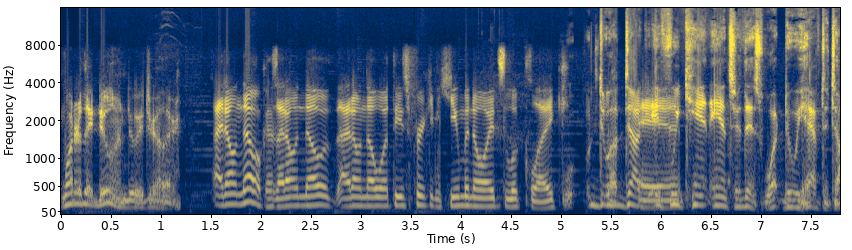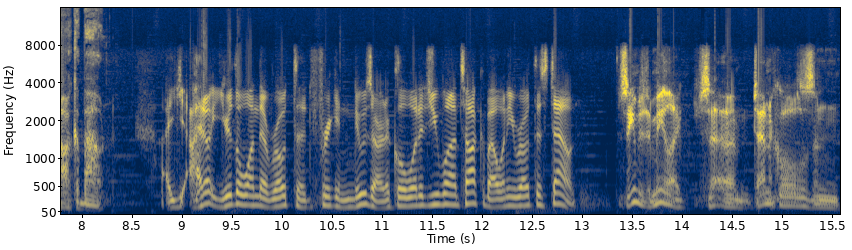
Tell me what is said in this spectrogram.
What are they doing to each other? I don't know because I don't know. I don't know what these freaking humanoids look like. Well, Doug, if we can't answer this, what do we have to talk about? I, I don't. You're the one that wrote the freaking news article. What did you want to talk about when you wrote this down? Seems to me like uh, tentacles and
